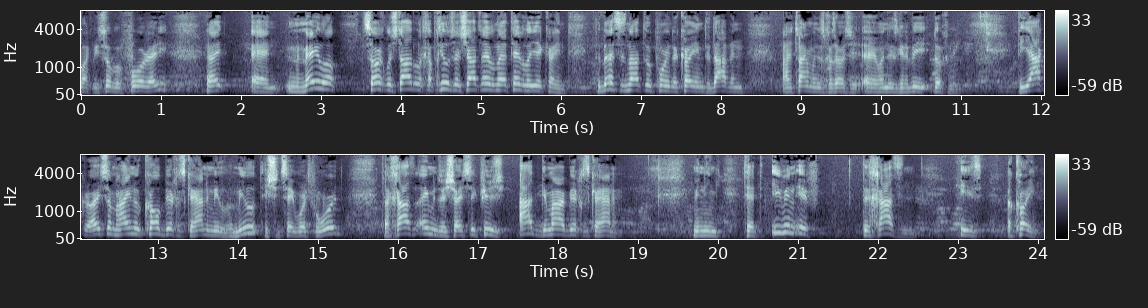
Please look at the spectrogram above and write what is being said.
like we saw before already right and Memelo Tzorch L'Shtad L'Chatchil Shashatz Evel Ne'atev L'Yekayin the best is not to appoint a Kohen to daven at a time when there's uh, when there's going to be duchening. V'yakra oisam hainu kol birchas kahanim mil v'mil. They should say word for word. V'chazan eimin v'shaisik pirush ad gemar birchas kahanim. Meaning that even if the chazan is a kohen,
